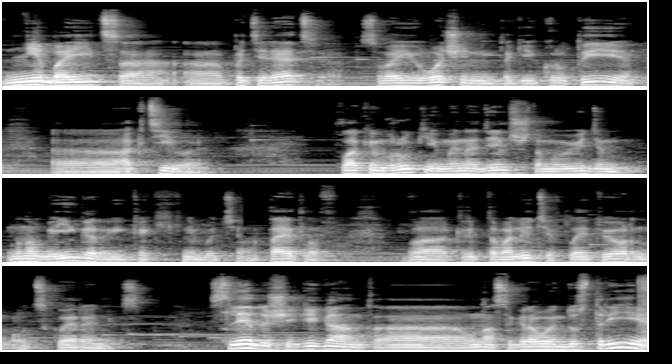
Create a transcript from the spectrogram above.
не боится а, потерять свои очень такие крутые а, активы. Флаг им в руки, и мы надеемся, что мы увидим много игр и каких-нибудь тайтлов в криптовалюте в Play to Earn от Square Enix. Следующий гигант э, у нас игровой индустрии,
